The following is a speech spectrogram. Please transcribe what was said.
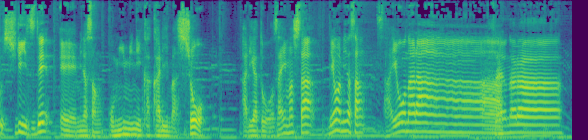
うシリーズで、え皆さんお耳にかかりましょう。ありがとうございました。では皆さん、さようなら。さようなら。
